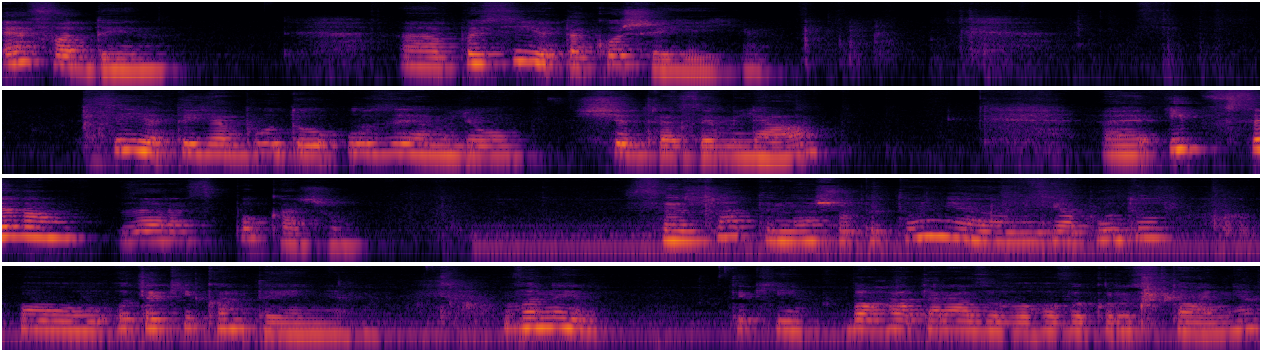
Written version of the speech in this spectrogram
F1. Е, Посію також і її. Сіяти я буду у землю щедра земля. Е, І все вам зараз покажу. Саджати нашу петунію я буду у отакі контейнери. Вони такі багаторазового використання.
